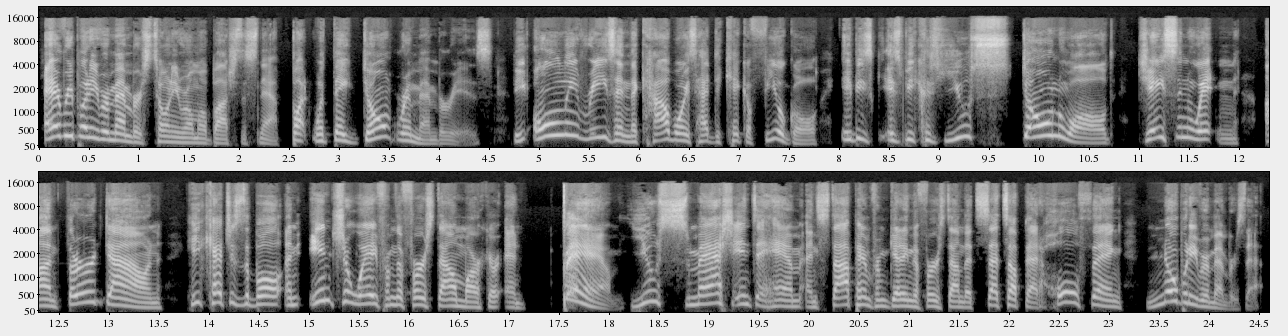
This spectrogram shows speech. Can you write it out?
Everybody remembers Tony Romo botched the snap, but what they don't remember is the only reason the Cowboys had to kick a field goal is because you stonewalled Jason Witten on third down he catches the ball an inch away from the first down marker and bam, you smash into him and stop him from getting the first down that sets up that whole thing. Nobody remembers that.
